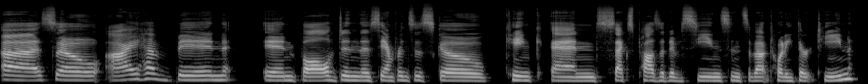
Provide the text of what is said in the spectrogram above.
Uh, so I have been involved in the San Francisco kink and sex positive scene since about 2013.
